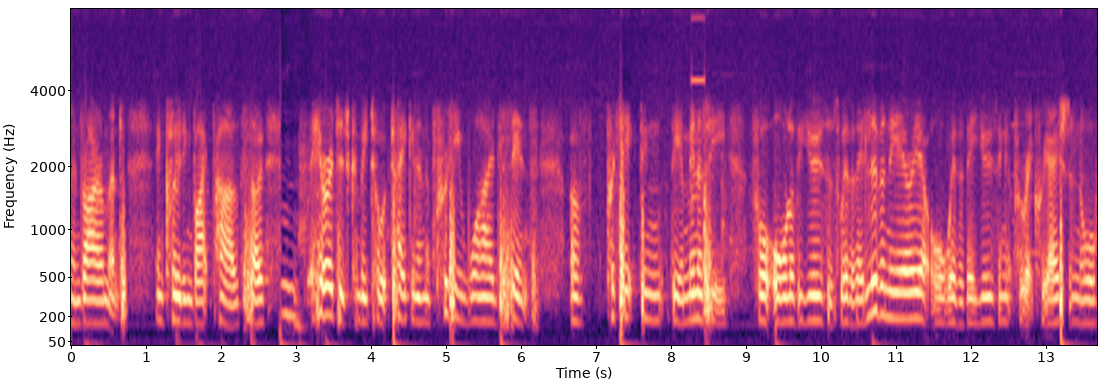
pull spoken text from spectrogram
environment, including bike paths. So heritage can be to- taken in a pretty wide sense of protecting the amenity for all of the users, whether they live in the area or whether they're using it for recreation or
